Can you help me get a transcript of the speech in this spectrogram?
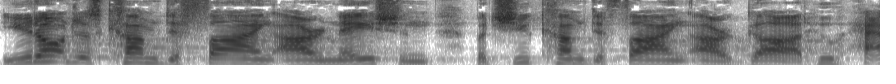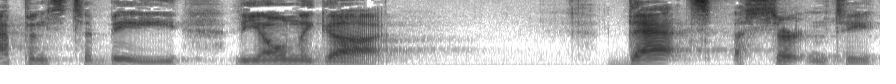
You don't just come defying our nation, but you come defying our God, who happens to be the only God. That's a certainty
